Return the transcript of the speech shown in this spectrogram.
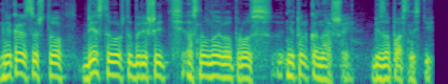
Мне кажется, что без того, чтобы решить основной вопрос не только нашей безопасности,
